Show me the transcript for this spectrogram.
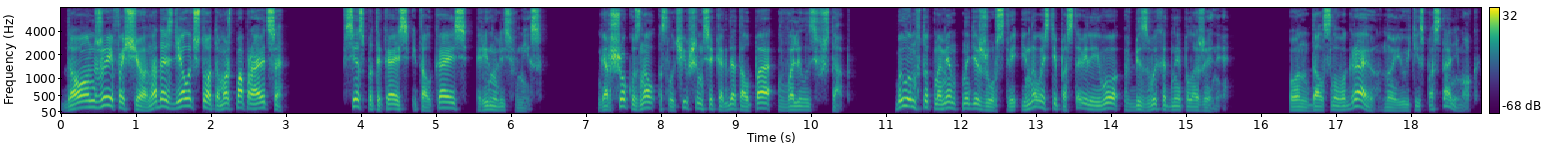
«Да он жив еще, надо сделать что-то, может поправиться». Все, спотыкаясь и толкаясь, ринулись вниз. Горшок узнал о случившемся, когда толпа ввалилась в штаб. Был он в тот момент на дежурстве, и новости поставили его в безвыходное положение. Он дал слово Граю, но и уйти с поста не мог.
